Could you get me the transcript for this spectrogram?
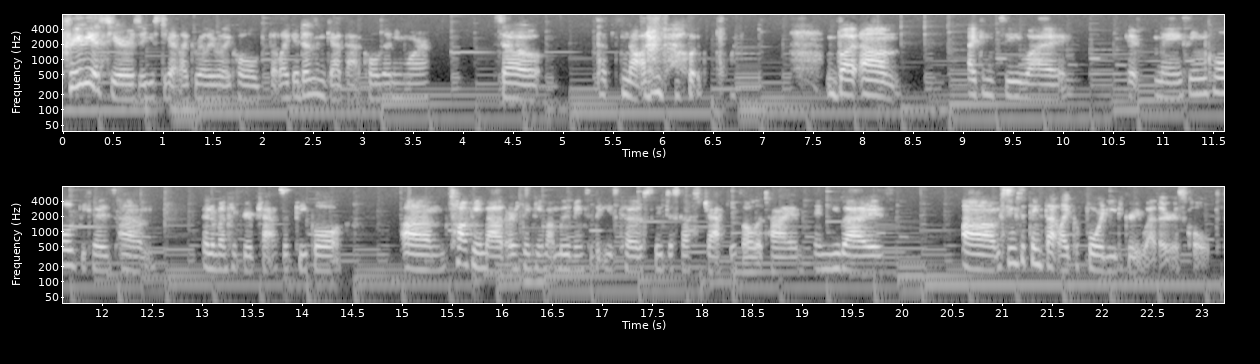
previous years, it used to get like really really cold, but like it doesn't get that cold anymore. So that's not a valid point. But um, I can see why it may seem cold because um, in a bunch of group chats with people um, talking about or thinking about moving to the East Coast. They discuss jackets all the time, and you guys um, seem to think that like 40 degree weather is cold,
